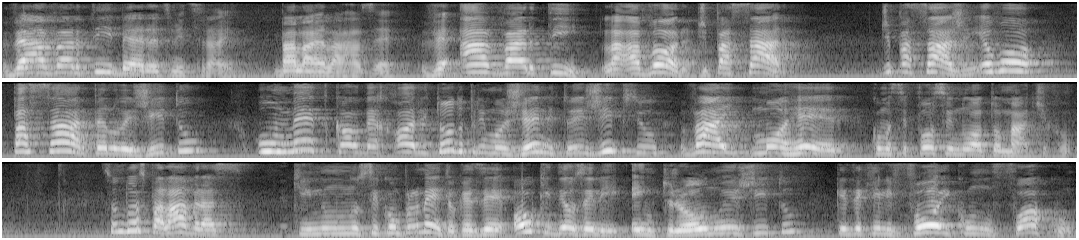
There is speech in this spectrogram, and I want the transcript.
Ve'avarti beret Mitzrayim. Balai lahazé. Ve'avarti, laavor, de passar. de passagem. Eu vou passar pelo Egito. O Met Kol Bechor e todo primogênito egípcio vai morrer como se fosse no automático. São duas palavras que não, não, se complementam. Quer dizer, ou que Deus ele entrou no Egito, quer dizer que ele foi com um foco,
